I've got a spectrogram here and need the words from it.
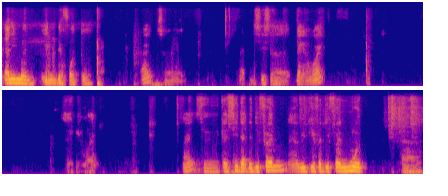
element in the photo. Right? So this is a black and white. Black and white. Right? So you can see that the different uh, we give a different mood uh,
